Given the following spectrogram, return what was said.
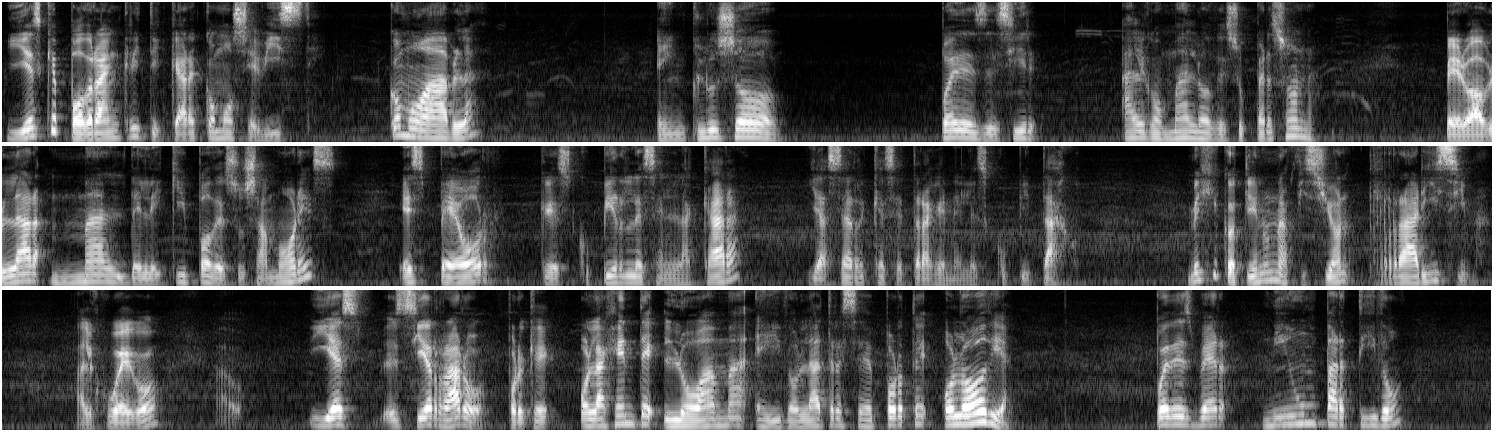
Y es que podrán criticar cómo se viste, cómo habla, e incluso puedes decir algo malo de su persona. Pero hablar mal del equipo de sus amores es peor que escupirles en la cara y hacer que se traguen el escupitajo. México tiene una afición rarísima al juego y es, sí es raro porque o la gente lo ama e idolatra ese deporte o lo odia. Puedes ver ni un partido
